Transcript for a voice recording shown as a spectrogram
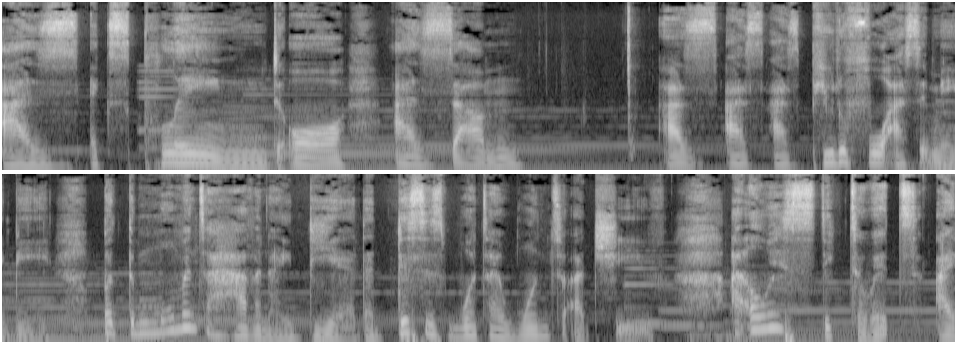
as explained or as um, as as as beautiful as it may be. But the moment i have an idea that this is what i want to achieve i always stick to it. I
